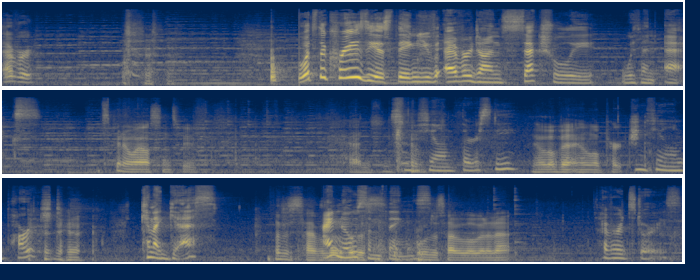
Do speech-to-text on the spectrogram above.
ever. What's the craziest thing you've ever done sexually with an ex? It's been a while since we've had some, You feeling thirsty? a little bit, and a little perched. You feeling parched? Can I guess? We'll just have. A I little know bit of some things. We'll just have a little bit of that. I've heard stories.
